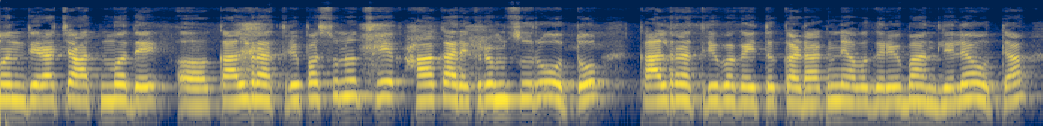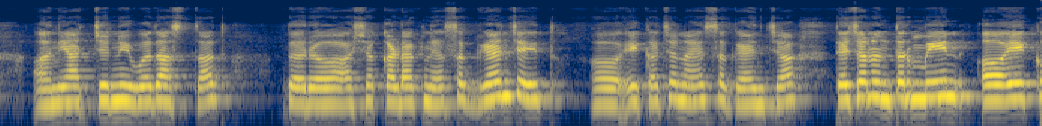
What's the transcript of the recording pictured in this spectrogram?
मंदिराच्या आतमध्ये काल रात्रीपासूनच हे हा कार्यक्रम सुरू होतो. काल रात्री बघा इथं कडाकण्या वगैरे बांधलेल्या होत्या आणि आजचे निवद असतात. तर अशा कडाकण्या सगळ्यांच्या इथं एकाच्या नाही सगळ्यांच्या. त्याच्यानंतर मेन एक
